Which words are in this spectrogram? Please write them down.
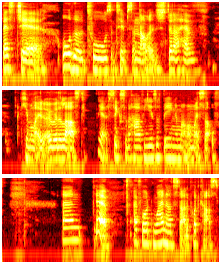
best share all the tools and tips and knowledge that I have accumulated over the last yeah six and a half years of being a mama myself. And yeah, I thought why not start a podcast?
